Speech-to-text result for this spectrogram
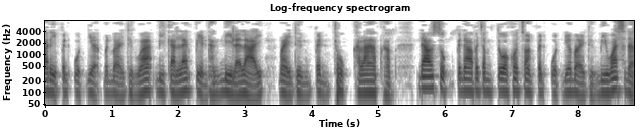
อริเป็นอุดเนี่ยมันหมายถึงว่ามีการแลกเปลี่ยนทั้งดีและหลายหมายถึงเป็นทุกขลาภครับ ดาวศุกร์เป็นดาวประจำตัวโคจรเป็นอุดเนี่ยหมายถึงมีวาสนา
